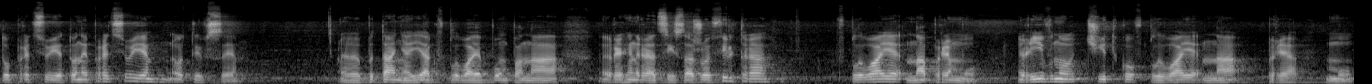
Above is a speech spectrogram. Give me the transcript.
То працює, то не працює, от і все. Е, Питання, як впливає помпа на регенерацію сажового фільтра, впливає напряму. Рівно, чітко впливає напряму.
